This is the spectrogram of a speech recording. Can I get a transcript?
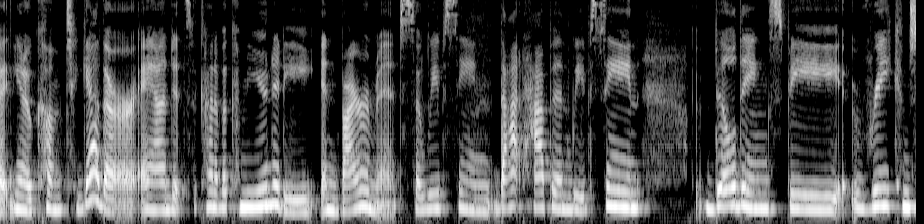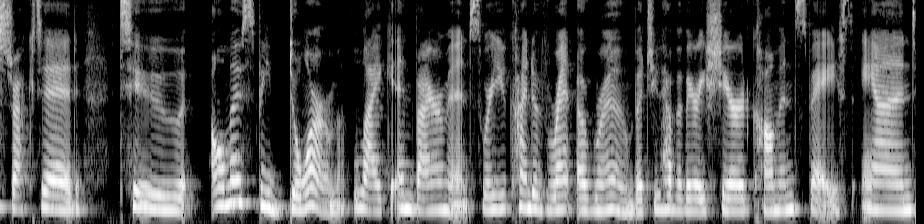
uh, you know come together and it's a kind of a community environment so we've seen that happen we've seen buildings be reconstructed to almost be dorm like environments where you kind of rent a room, but you have a very shared common space. And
